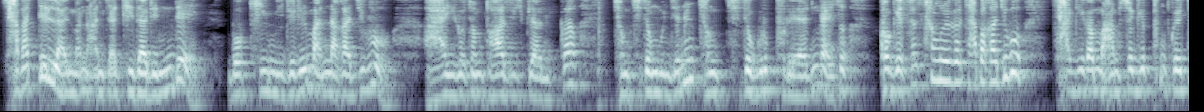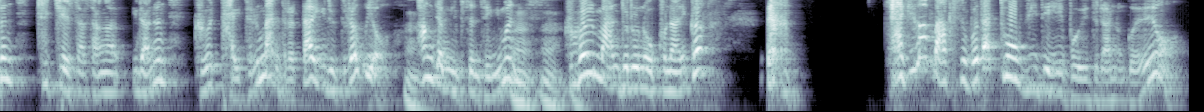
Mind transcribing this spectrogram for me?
잡아뗄 날만 앉아 기다리는데 뭐 김일이를 만나가지고 아 이거 좀 도와주십시오 하니까 정치적 문제는 정치적으로 풀어야 된다 해서 거기서 상을 잡아가지고 자기가 마음속에 품고 있던 주체사상이라는 그 타이틀을 만들었다 이러더라고요. 음. 황장립 선생님은 음, 음. 그걸 만들어 놓고 나니까 자기가 막스보다 더 위대해 보이더라는 거예요.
